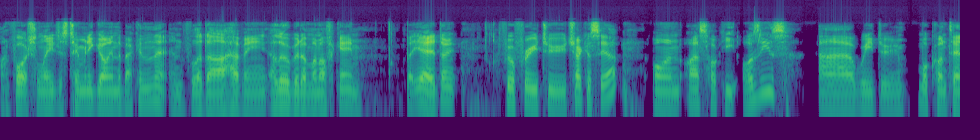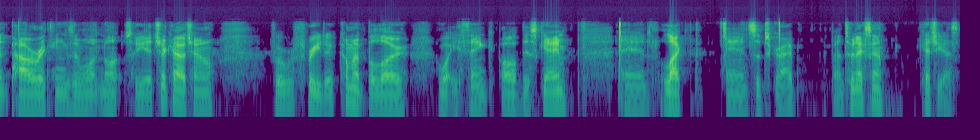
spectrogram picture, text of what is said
unfortunately, just too many going in the back of the net, and Vladar having a little bit of an off game. But yeah, don't feel free to check us out on Ice Hockey Aussies. Uh, we do more content, power rankings, and whatnot. So yeah, check our channel. Feel free to comment below what you think of this game, and like and subscribe. But until next time, catch you guys.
